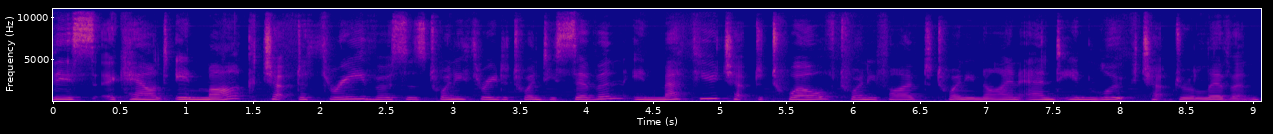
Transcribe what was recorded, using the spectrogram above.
this account in Mark chapter 3, verses 23 to 27, in Matthew chapter 12, 25 to 29, and in Luke chapter 11.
